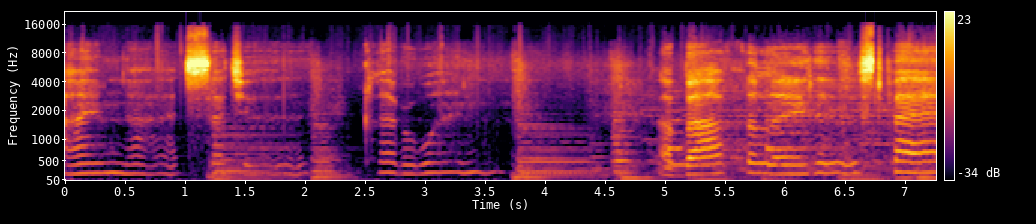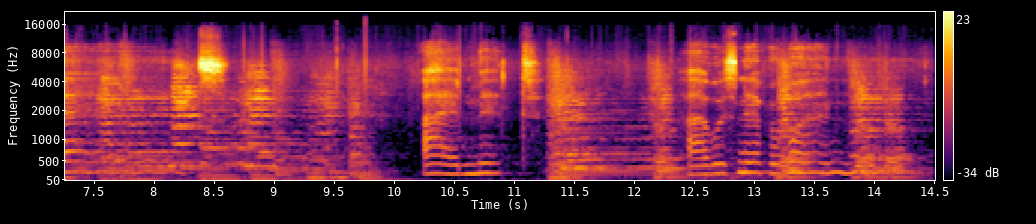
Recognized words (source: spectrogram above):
I'm not such a clever one about the latest fads. I admit I was never one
